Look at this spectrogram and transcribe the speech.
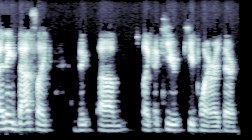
I think that's like um, like a key key point right there.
